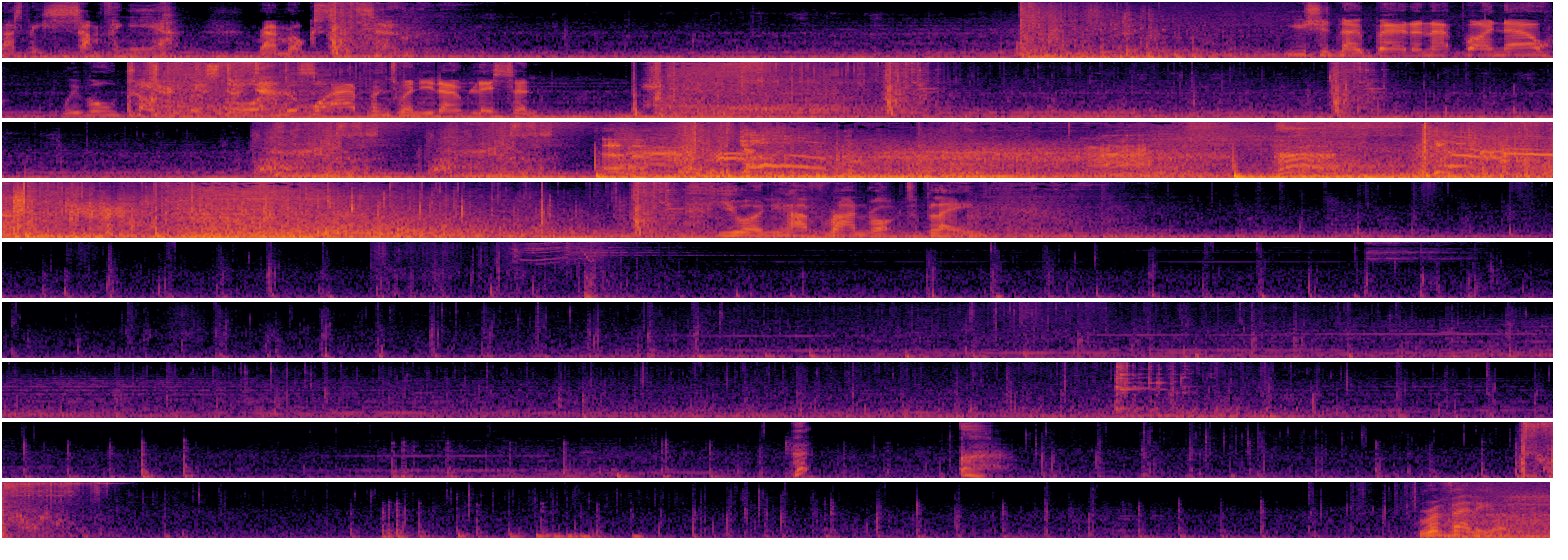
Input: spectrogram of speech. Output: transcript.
Must be something here. Ranrock said so. You should know better than that by now. We've all told you before, and look what happens when you don't listen. You only have Ranrock to blame. Revelio.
